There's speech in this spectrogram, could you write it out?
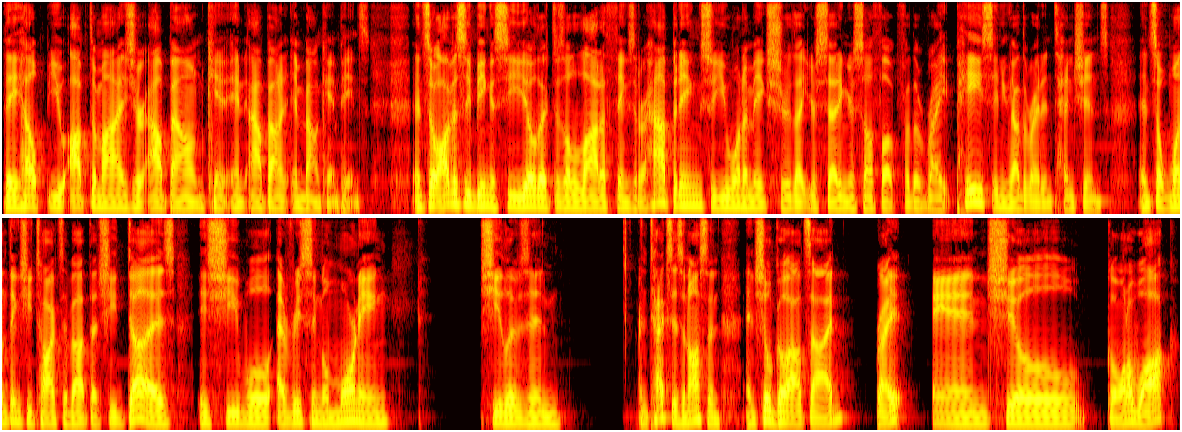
they help you optimize your outbound cam- and outbound and inbound campaigns. And so obviously being a CEO, like there's a lot of things that are happening. So you want to make sure that you're setting yourself up for the right pace and you have the right intentions. And so one thing she talked about that she does is she will every single morning, she lives in in Texas in Austin, and she'll go outside, right? And she'll go on a walk.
